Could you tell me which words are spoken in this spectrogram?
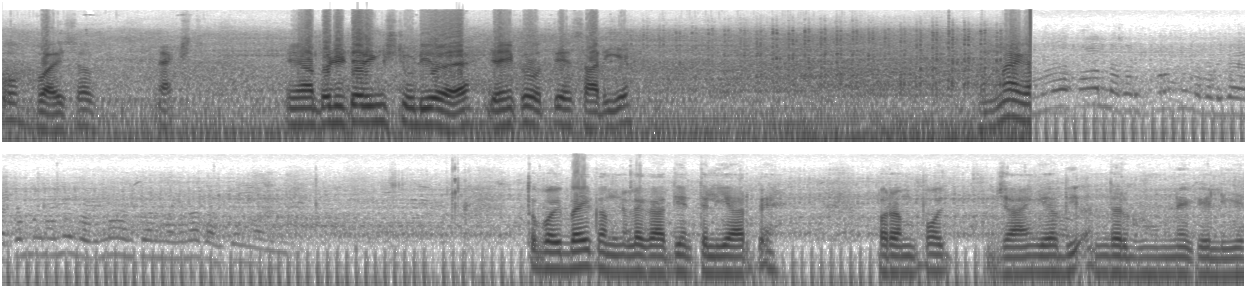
ओ भाई साहब नेक्स्ट यहाँ पे एडिटिंग स्टूडियो है, यहीं पे होती है सारी ये। तो भाई बाइक हमने लगा दी है तलियार पे और हम पहुँच जाएँगे अभी अंदर घूमने के लिए।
